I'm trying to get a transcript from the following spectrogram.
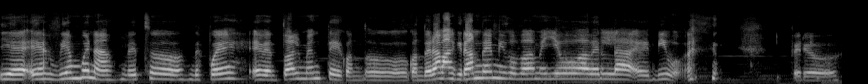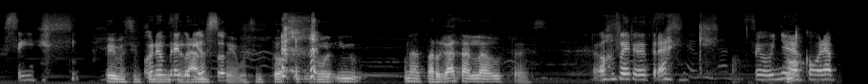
Y es, es bien buena. De hecho, después, eventualmente, cuando, cuando era más grande, mi papá me llevó a verla en vivo. Pero sí. Oye, me siento Un hombre curioso. Me siento una alpargata al lado de ustedes. No, pero tranqui. Según yo, No, era como una No lo,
